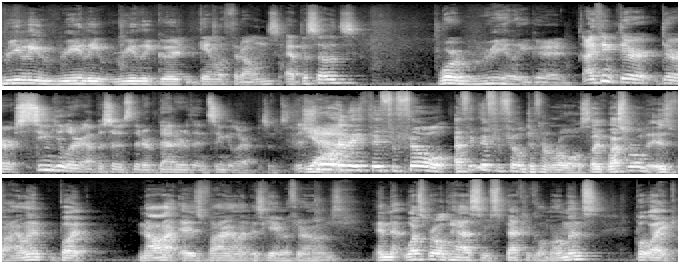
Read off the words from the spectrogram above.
really, really, really good Game of Thrones episodes were really good. I think there there are singular episodes that are better than singular episodes. This Yeah. Well, and they, they fulfill. I think they fulfill different roles. Like Westworld is violent, but not as violent as Game of Thrones. And Westworld has some spectacle moments, but like,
